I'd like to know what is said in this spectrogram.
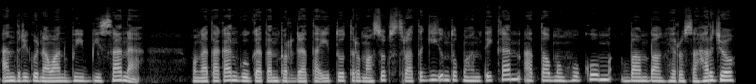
Andri Gunawan Wibisana, mengatakan gugatan perdata itu termasuk strategi untuk menghentikan atau menghukum Bambang Hero Saharjo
